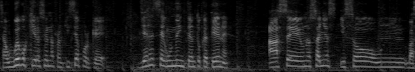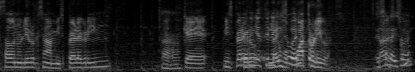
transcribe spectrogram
O sea, huevo quiere hacer una franquicia porque ya es el segundo intento que tiene. Hace unos años hizo un basado en un libro que se llama Miss Peregrine, Ajá. que Miss Peregrine Pero, ya tiene ¿la como él? cuatro libros. ¿Esa ¿sabes la hizo cómo? él?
